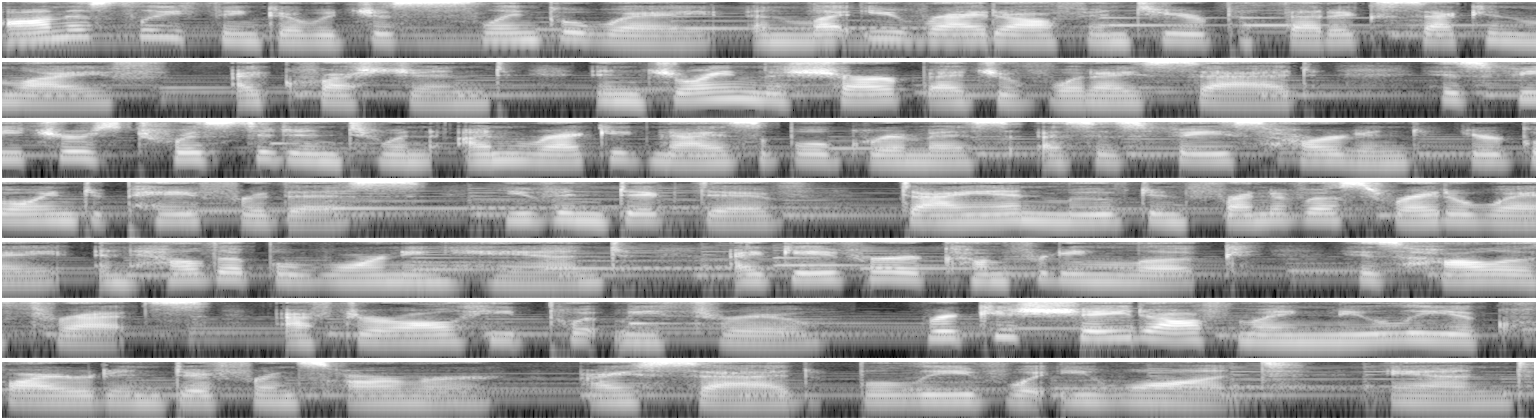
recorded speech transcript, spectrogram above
Honestly think I would just slink away and let you ride off into your pathetic second life? I questioned, enjoying the sharp edge of what I said. His features twisted into an unrecognizable grimace as his face hardened. You're going to pay for this, you vindictive. Diane moved in front of us right away and held up a warning hand. I gave her a comforting look, his hollow threats, after all he'd put me through. Ricocheted off my newly acquired indifference armor. I said, believe what you want, and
